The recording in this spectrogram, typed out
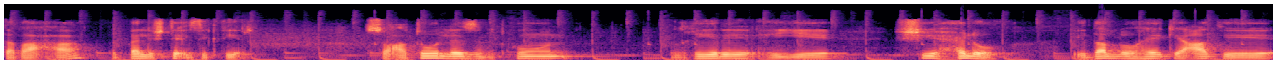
تبعها بتبلش تأذي كتير. so عطول لازم تكون الغيرة هي شي حلو يضلوا هيك يعطي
